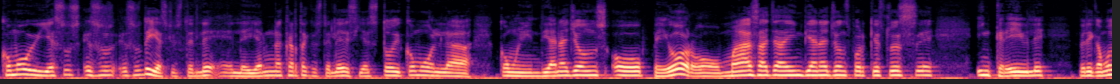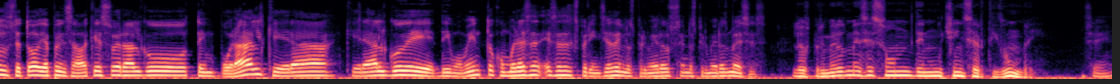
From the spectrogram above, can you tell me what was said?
¿Cómo vivía esos, esos, esos días que usted le, eh, leía en una carta que usted le decía estoy como la como Indiana Jones o peor o más allá de Indiana Jones porque esto es eh, increíble pero digamos usted todavía pensaba que eso era algo temporal que era que era algo de, de momento cómo eran esas, experiencias en los primeros en los primeros meses los primeros meses son de mucha incertidumbre sí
